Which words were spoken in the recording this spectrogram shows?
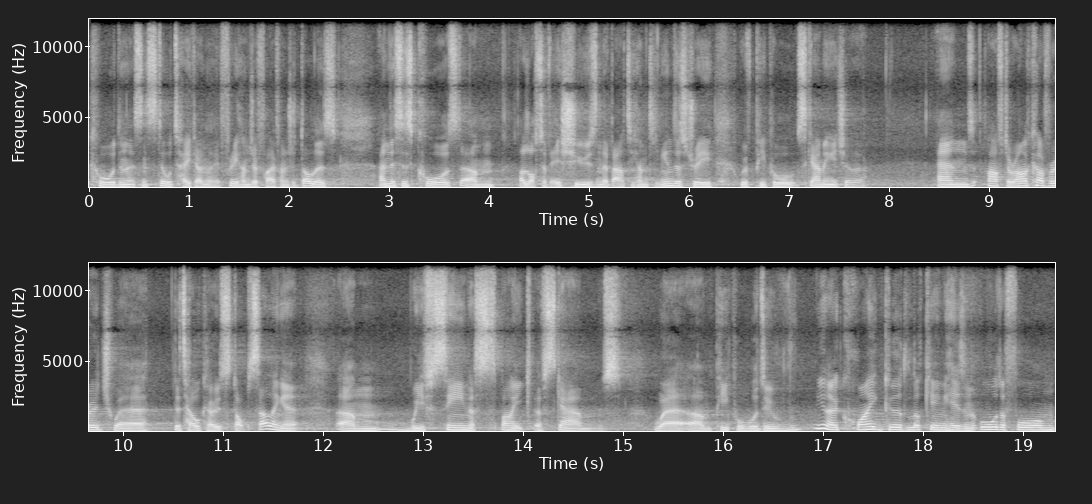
coordinates and still take, I don't know, $300, $500. And this has caused um, a lot of issues in the bounty hunting industry with people scamming each other. And after our coverage, where the telcos stopped selling it, um, we've seen a spike of scams where um, people will do, you know, quite good looking, here's an order form,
